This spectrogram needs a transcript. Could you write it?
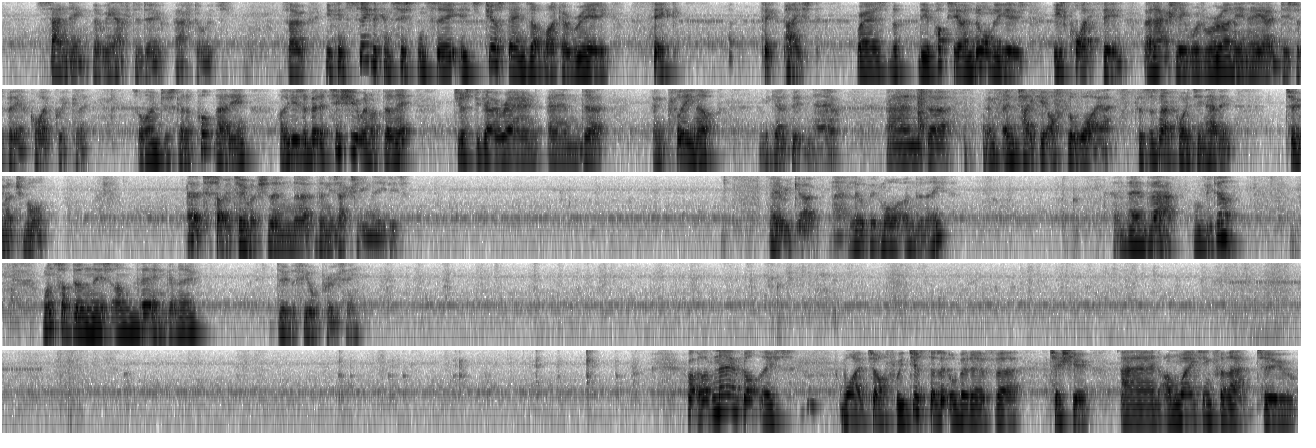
sanding that we have to do afterwards. So you can see the consistency, it just ends up like a really thick, thick paste. Whereas the, the epoxy I normally use is quite thin and actually would run in here and disappear quite quickly. So I'm just going to put that in. I'll use a bit of tissue when I've done it just to go around and, uh, and clean up. Let me get a bit now and, uh, and, and take it off the wire because there's no point in having too much more uh, sorry, too much than, uh, than is actually needed. There we go, a little bit more underneath. And then that will be done. Once I've done this, I'm then going to do the fuel proofing. Right, well I've now got this wiped off with just a little bit of uh, tissue and I'm waiting for that to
